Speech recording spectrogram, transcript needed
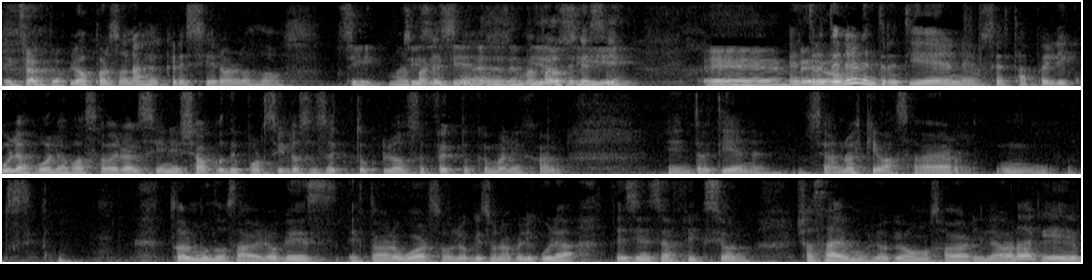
Exacto. los personajes crecieron los dos. Sí, Me sí, parece- sí, en ese me sentido parece que sí. Eh, pero- Entretener entretiene. O sea, estas películas vos las vas a ver al cine y ya de por sí los, efectos los efectos que manejan eh, entretienen. O sea, no es que vas a ver... mm, todo el mundo sabe lo que es Star Wars o lo que es una película de ciencia ficción. Ya sabemos lo que vamos a ver. Y la verdad que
